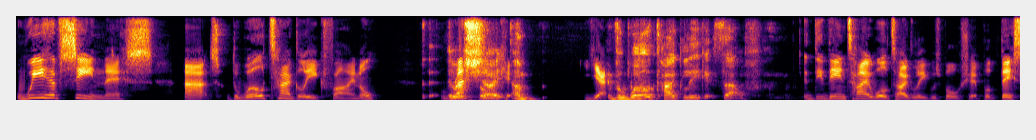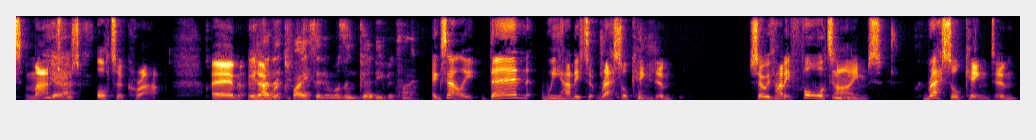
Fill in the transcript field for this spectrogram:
we have seen this at the World Tag League final. It was Wrestle shite. Um, Yeah, the World Tag League itself, the, the entire World Tag League was bullshit, but this match Yeah. was utter crap. Um, we had it twice and it wasn't good either time. Exactly. Then we had it at Wrestle Kingdom. So we've had it 4 Mm-hmm. times. Wrestle Kingdom,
